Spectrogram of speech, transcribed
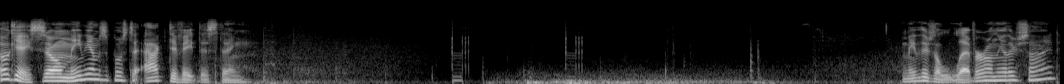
Okay, so maybe I'm supposed to activate this thing. Maybe there's a lever on the other side?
